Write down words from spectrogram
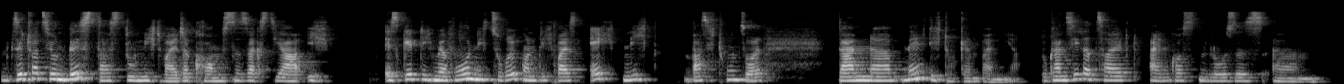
Situation bist, dass du nicht weiterkommst und sagst, ja, ich, es geht nicht mehr vor, nicht zurück und ich weiß echt nicht, was ich tun soll, dann äh, melde dich doch gern bei mir. Du kannst jederzeit ein kostenloses ähm,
